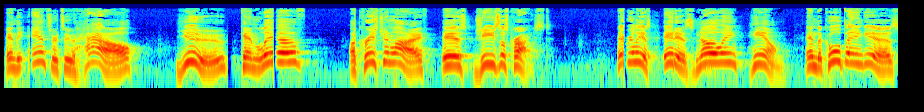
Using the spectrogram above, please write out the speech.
and the answer to how you can live a Christian life is Jesus Christ. It really is. It is knowing Him. And the cool thing is,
